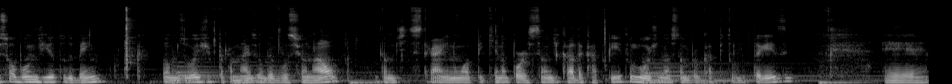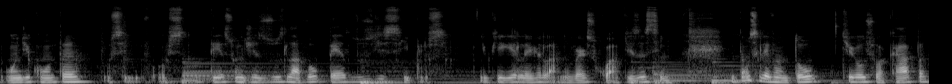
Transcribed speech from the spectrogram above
Pessoal, bom dia, tudo bem? Vamos hoje para mais um devocional. Estamos distraindo uma pequena porção de cada capítulo. Hoje nós estamos para o capítulo 13, é, onde conta o, o texto onde Jesus lavou os pés dos discípulos. E eu queria ler lá no verso 4, diz assim: Então se levantou, tirou sua capa,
